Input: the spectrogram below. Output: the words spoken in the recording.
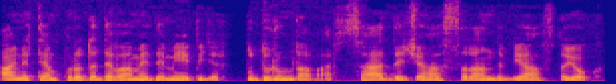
aynı tempoda da devam edemeyebilir. Bu durum da var. Sadece hastalandı bir hafta yok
